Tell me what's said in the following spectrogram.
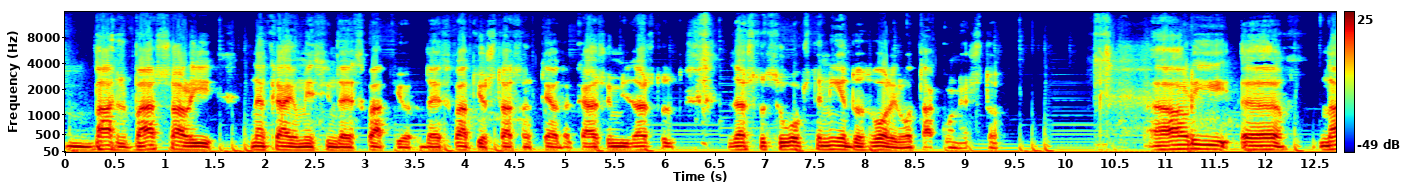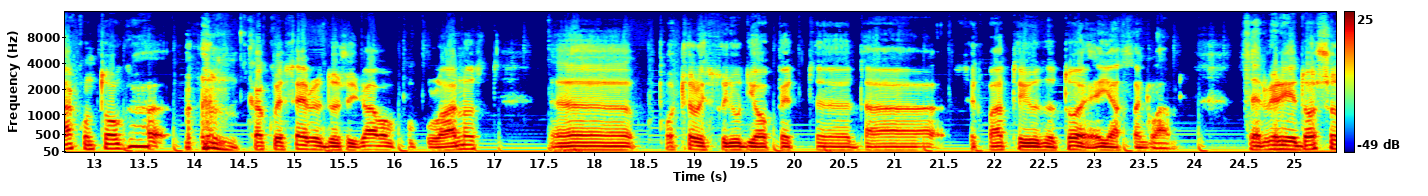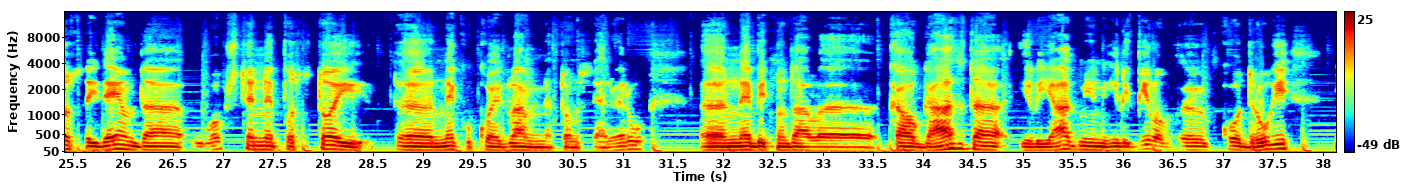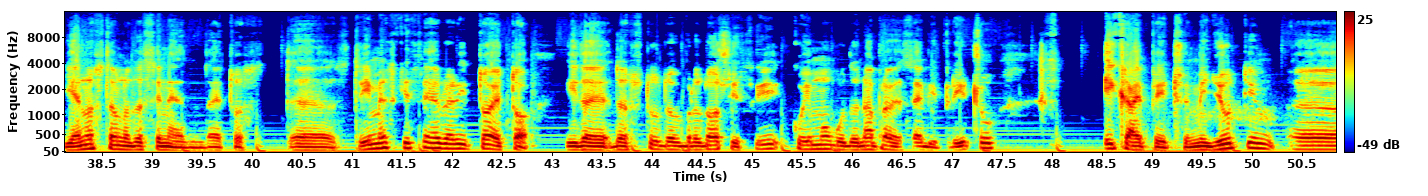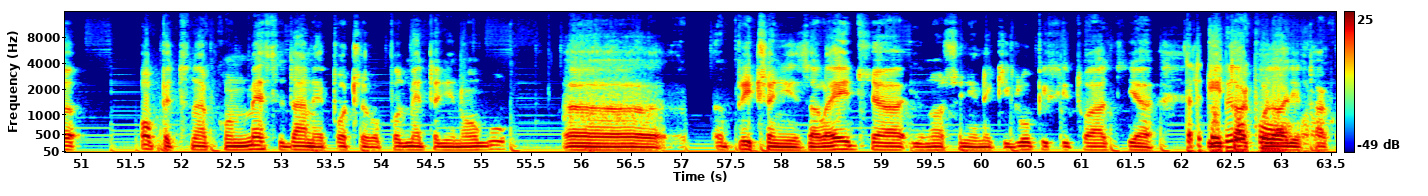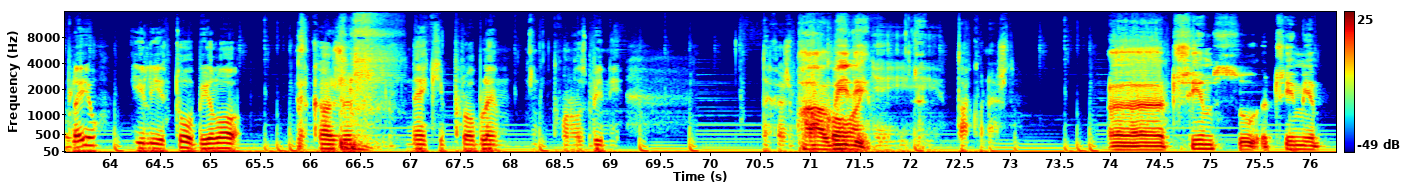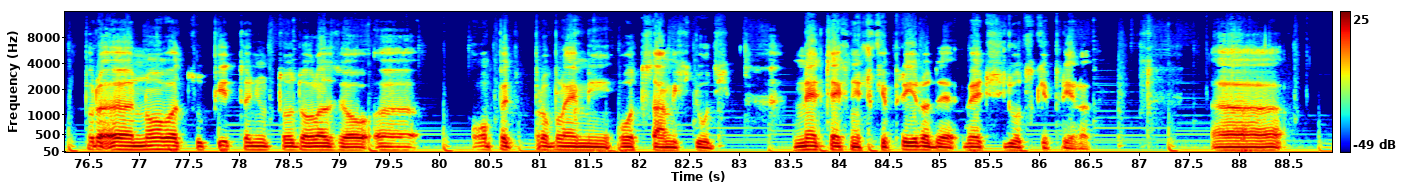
baš, baš, ali na kraju mislim da je shvatio, da je shvatio šta sam hteo da kažem i zašto, zašto se uopšte nije dozvolilo tako nešto ali e, nakon toga kako je server doživljavao popularnost e, počeli su ljudi opet e, da se hvataju za to, e ja sam glavni. Server je došao sa idejom da uopšte ne postoji e, neko ko je glavni na tom serveru, e, nebitno da li e, kao gazda ili admin ili bilo ko drugi, jednostavno da se ne zna da je to streamerski server i to je to. I da, je, da su tu dobrodošli svi koji mogu da naprave sebi priču i kraj priče. Međutim, opet nakon mesec dana je počelo podmetanje nogu, e, pričanje iza leđa i unošenje nekih glupih situacija da li to i bilo tako po dalje. Tako. Playu, ili je to bilo, da kažem, neki problem ono ozbiljniji? da kažem, pa, vidi. i tako nešto. E, čim, su, čim je pr, e, novac u pitanju, to dolaze o, e, opet problemi od samih ljudi. Ne tehničke prirode, već ljudske prirode. E,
